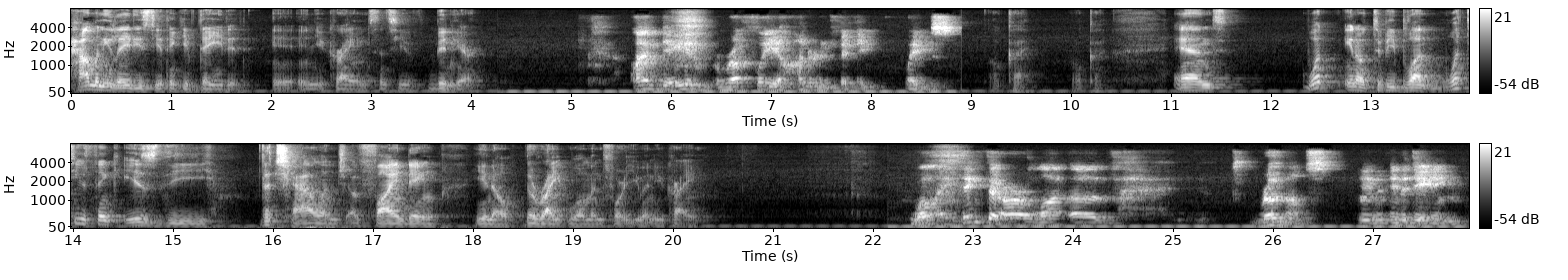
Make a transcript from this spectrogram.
how many ladies do you think you've dated in, in Ukraine since you've been here? I've dated roughly 150 ladies. Okay, okay. And what you know, to be blunt, what do you think is the the challenge of finding you know the right woman for you in Ukraine? Well, I think there are a lot of road bumps in, in the dating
